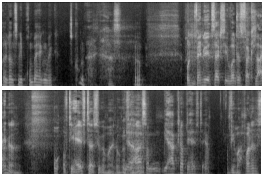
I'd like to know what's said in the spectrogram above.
weil dann sind die Brombeerhecken weg. ist cool. Krass. Und wenn du jetzt sagst, ihr wollt es verkleinern, oh, auf die Hälfte hast du gemeint ungefähr. Ja, ne? so, ja, knapp die Hälfte, ja. Wie macht man das?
